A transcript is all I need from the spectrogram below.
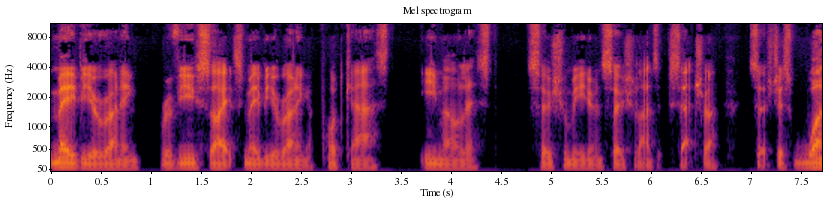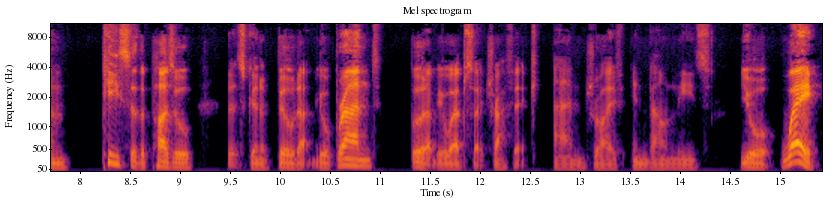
maybe you're running review sites, maybe you're running a podcast, email list, social media and social ads, etc. So it's just one piece of the puzzle that's going to build up your brand, build up your website traffic, and drive inbound leads your way.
